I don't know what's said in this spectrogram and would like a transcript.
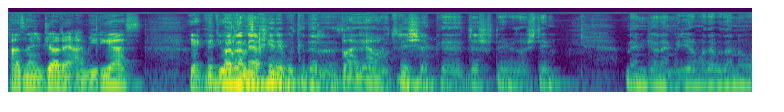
از نیم امیری است. یک ویدیو برنامه اخیری بود که در بله. اتریش یک جشن داشتیم. نیم جان امیری آمده بودن و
